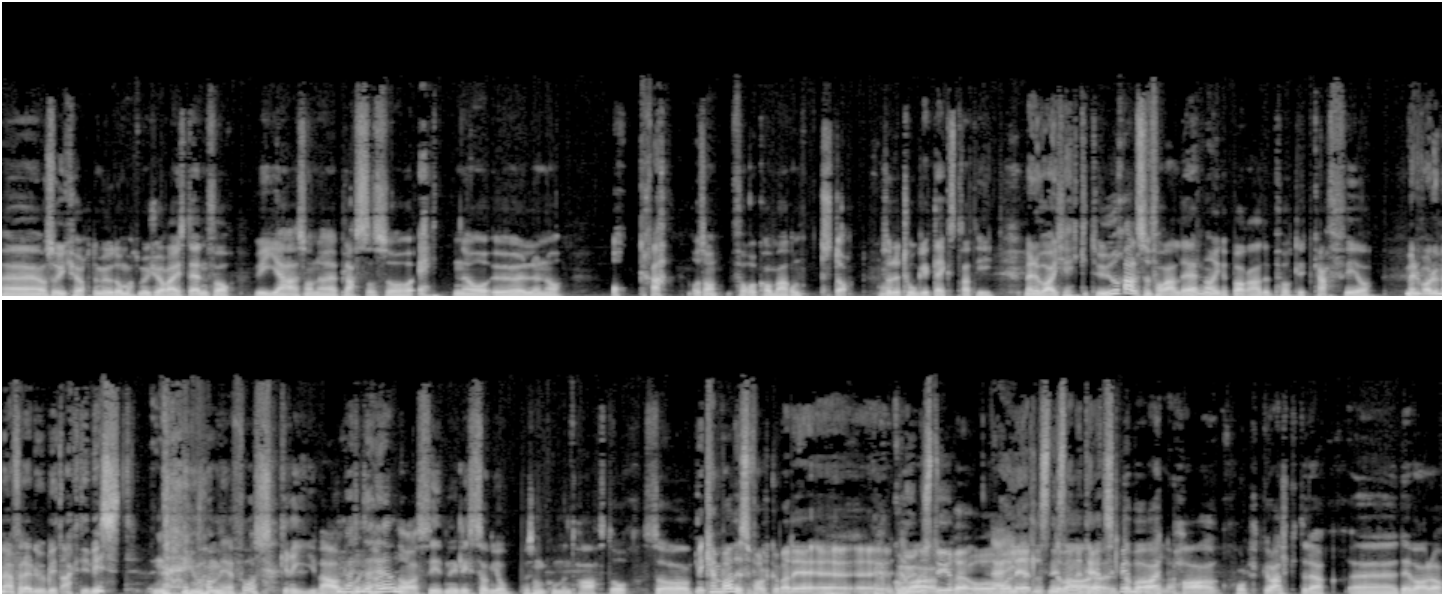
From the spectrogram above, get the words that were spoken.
Eh, og så kjørte vi jo, da måtte vi kjøre istedenfor via sånne plasser som Etne og Ølen og Åkra og sånn, for å komme rundt da. Så det tok litt ekstra tid. Men det var en kjekk tur, altså, for all del, når jeg bare hadde fått litt kaffe og Men var du med fordi du er blitt aktivist? Nei, jeg var med for å skrive om dette her nå, siden jeg liksom jobber som kommentator. Så Men hvem var disse folka? Var det eh, Det kommunestyret og, Nei, og ledelsen i det var- Sanitetskvinnen? Det var et par folkevalgte der. eh, det var det.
